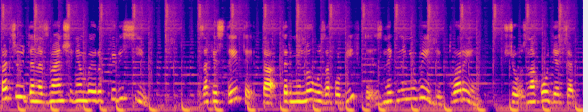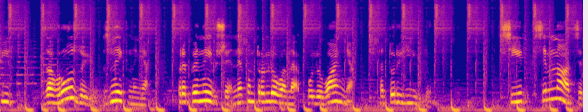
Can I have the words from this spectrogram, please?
працюйте над зменшенням вирубки лісів, захистити та терміново запобігти зникненню видів тварин, що знаходяться під загрозою зникнення, припинивши неконтрольоване полювання та торгівлю. Ціль 17.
